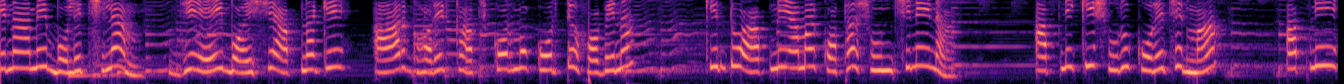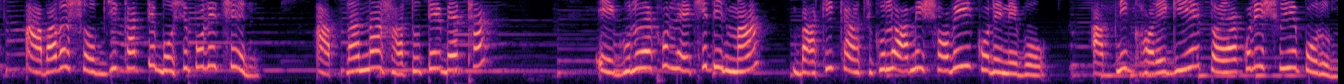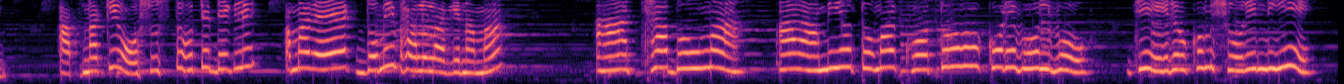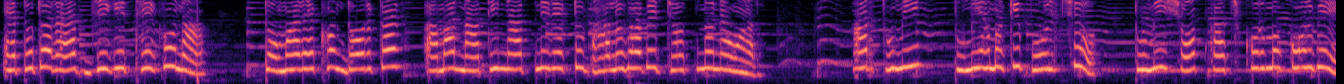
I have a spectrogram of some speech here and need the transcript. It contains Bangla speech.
আপনাকে না আমি বলেছিলাম যে এই বয়সে আপনাকে আর ঘরের কাজকর্ম করতে হবে না। কিন্তু আপনি আমার কথা শুনছেনই না। আপনি কি শুরু করেছেন, মা? আপনি আবারও সবজি কাটতে বসে পড়েছেন? আপনার না হাঁটুতে ব্যথা? এগুলো এখন রেখে দিন, মা। বাকি কাজগুলো আমি সবই করে নেব। আপনি ঘরে গিয়ে দয়া করে শুয়ে পড়ুন। আপনাকে অসুস্থ হতে দেখলে আমার একদমই ভালো লাগে না, মা। আচ্ছা বৌমা, আর আমিও তোমার কত করে বলব যে এরকম শরীর নিয়ে এতটা রাত জেগে থেকো না। তোমার এখন দরকার আমার নাতি নাতনির একটু ভালোভাবে যত্ন নেওয়ার। আর তুমি তুমি আমাকে বলছো, তুমি সব কাজকর্ম করবে।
